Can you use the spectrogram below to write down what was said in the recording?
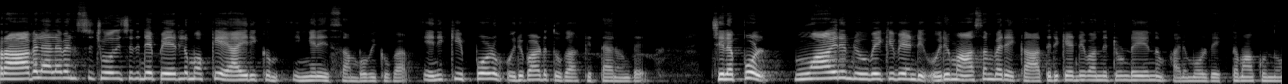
ട്രാവൽ അലവൻസ് ചോദിച്ചതിന്റെ പേരിലുമൊക്കെ ആയിരിക്കും ഇങ്ങനെ സംഭവിക്കുക. എനിക്കിപ്പോഴും ഒരുപാട് തുക കിട്ടാനുണ്ട്. ചിലപ്പോൾ മൂവായിരം രൂപയ്ക്ക് വേണ്ടി ഒരു മാസം വരെ കാത്തിരിക്കേണ്ടി വന്നിട്ടുണ്ട് എന്നും അനുമോൾ വ്യക്തമാക്കുന്നു.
